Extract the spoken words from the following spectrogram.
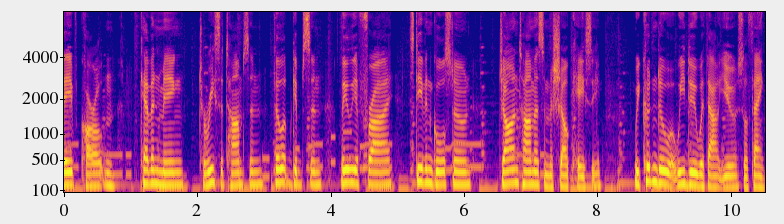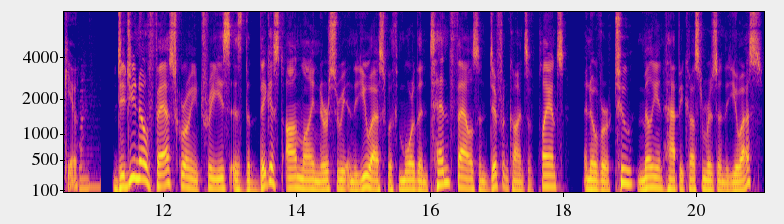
Dave Carlton, Kevin Ming, Teresa Thompson, Philip Gibson, Lelia Fry, Stephen Goulstone, John Thomas, and Michelle Casey. We couldn't do what we do without you, so thank you. Did you know Fast Growing Trees is the biggest online nursery in the U.S. with more than 10,000 different kinds of plants and over 2 million happy customers in the U.S.?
